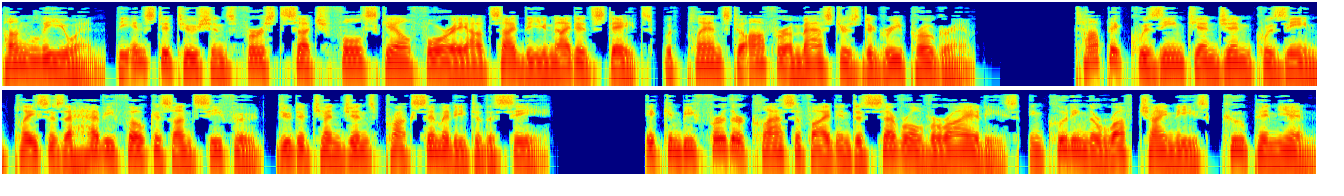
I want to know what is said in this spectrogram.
Peng Liyuan, the institution's first such full-scale foray outside the United States, with plans to offer a master's degree program. Topic cuisine Tianjin cuisine places a heavy focus on seafood, due to Tianjin's proximity to the sea. It can be further classified into several varieties, including the rough Chinese, Ku Pinyin,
